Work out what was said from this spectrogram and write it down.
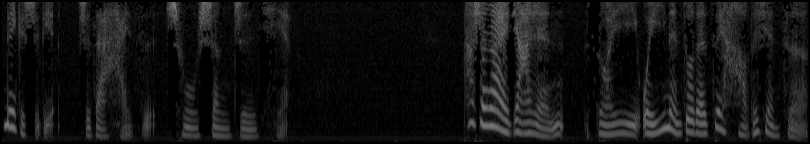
那个时点是在孩子出生之前。他深爱家人，所以唯一能做的最好的选择，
